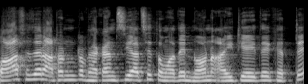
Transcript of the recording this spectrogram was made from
পাঁচ হাজার আটান্নটা ভ্যাকান্সি আছে তোমাদের নন আইটিআইদের ক্ষেত্রে।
